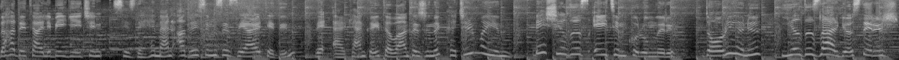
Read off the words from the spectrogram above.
Daha detaylı bilgi için siz de hemen adresimizi ziyaret edin ve erken kayıt avantajını kaçırmayın. 5 Yıldız Eğitim Kurumları. Doğru yönü yıldızlar gösterir.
